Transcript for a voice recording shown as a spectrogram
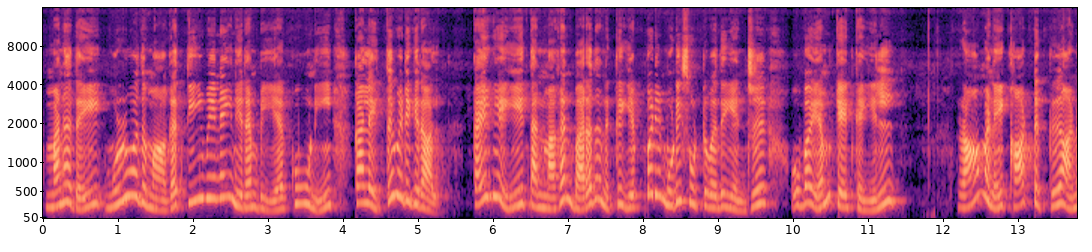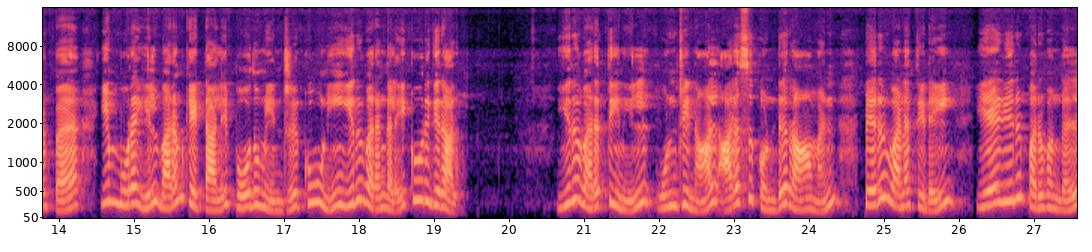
மனதை முழுவதுமாக தீவினை நிரம்பிய கூனி கலைத்து விடுகிறாள். கைகேயி தன் மகன் பரதனுக்கு எப்படி முடிசூட்டுவது என்று உபயம் கேட்கையில் ராமனை காட்டுக்கு அனுப்ப இம்முறையில் வரம் கேட்டாலே போதும் என்று கூனி இரு வரங்களை கூறுகிறாள். இரு வரத்தினில் ஒன்றினால் அரசு கொண்டு ராமன் பெருவனத்திடை ஏழிரு பருவங்கள்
